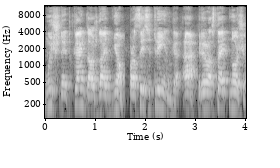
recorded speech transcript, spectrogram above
мышечная ткань должна днем в процессе тренинга, а перерастать ночью,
